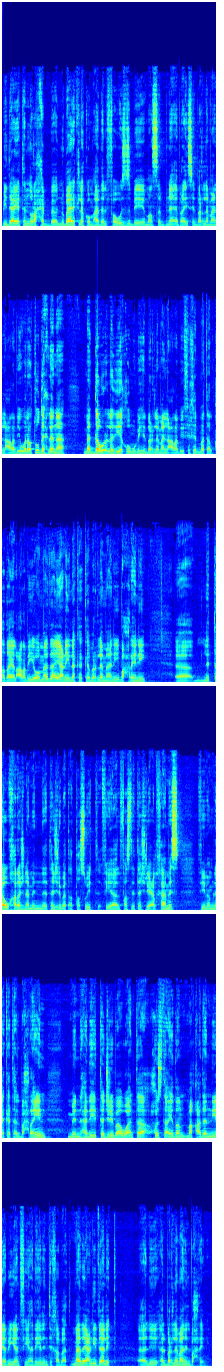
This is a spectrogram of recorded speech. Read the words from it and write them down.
بداية نرحب نبارك لكم هذا الفوز بمنصب نائب رئيس البرلمان العربي ولو توضح لنا ما الدور الذي يقوم به البرلمان العربي في خدمة القضايا العربية وماذا يعني لك كبرلماني بحريني؟ آه للتو خرجنا من تجربة التصويت في الفصل التشريع الخامس في مملكة البحرين من هذه التجربة وأنت حزت أيضا مقعدا نيابيا في هذه الانتخابات. ماذا يعني ذلك آه للبرلمان البحريني؟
